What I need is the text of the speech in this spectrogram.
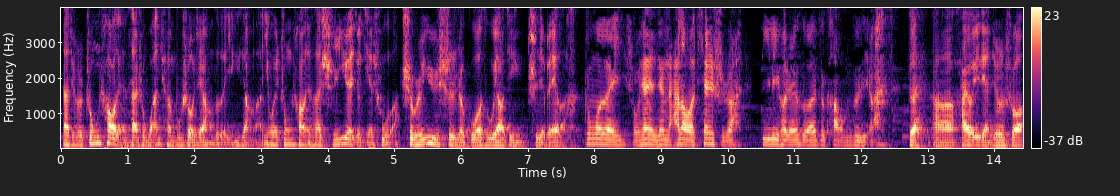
那就是中超联赛是完全不受这样子的影响的，因为中超联赛十一月就结束了，是不是预示着国足要进世界杯了？中国队首先已经拿到了天时啊，地利和人和就看我们自己了。对，呃，还有一点就是说，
